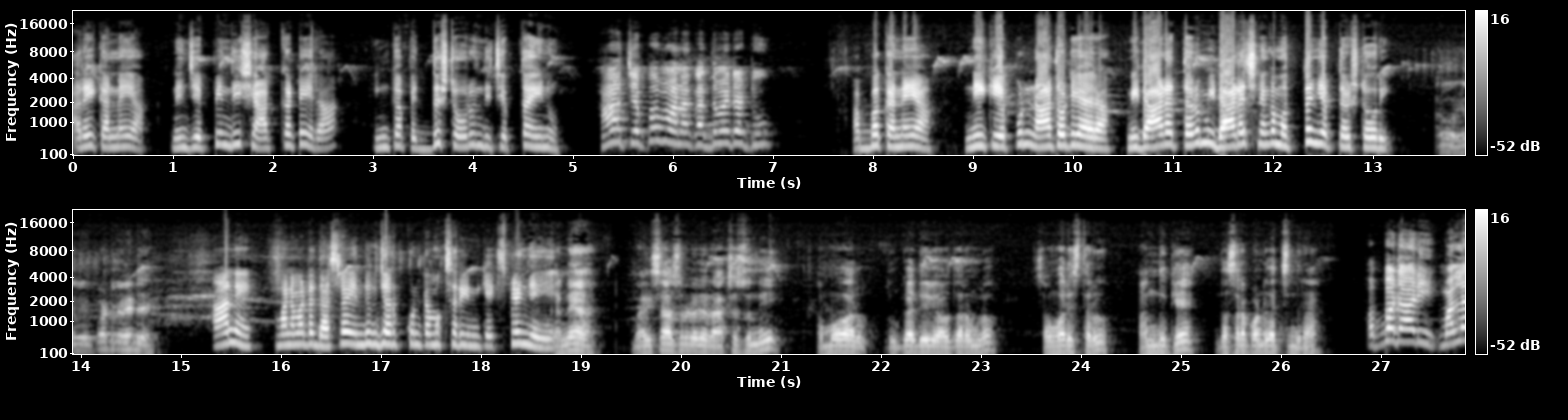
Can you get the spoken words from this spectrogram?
అరే కన్నయ్య నేను చెప్పింది షార్ట్ కటేరా ఇంకా పెద్ద స్టోరీ ఉంది చెప్తా ఇను. చెప్పమ్మా నాకు అర్థమయ్యేటట్టు. అబ్బా కన్నయ్య నీకు ఎప్పుడు నాతోటి కదరా. మీ డాడ్ వస్తాడు మీ డాడ్ వచ్చినాక మొత్తం చెప్తాడు స్టోరీ. ఎప్పుడు ఏంటిది? ఆనే మనమట దసరా ఎందుకు జరుపుకుంటాం ఒకసారి నీకు ఎక్స్ప్లెయిన్ చెయ్యి. కన్యా మహిషాసురుడు అనే రాక్షసుని అమ్మవారు దుర్గాదేవి అవతారంలో సంహరిస్తారు. అందుకే దసరా పండుగ వచ్చిందిరా. అబ్బా డాడీ మళ్ళా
